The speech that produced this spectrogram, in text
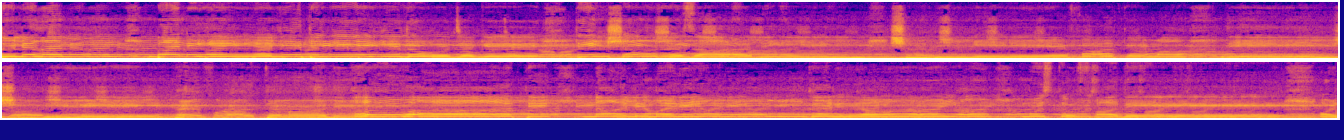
दुल्हन बनी अली दी दो जगह ती शाहजादी शादी मुस्तफ़ा दे और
